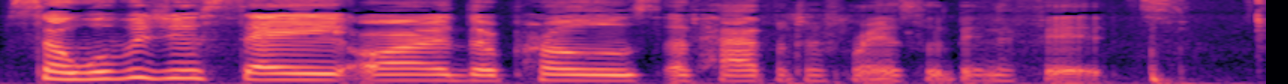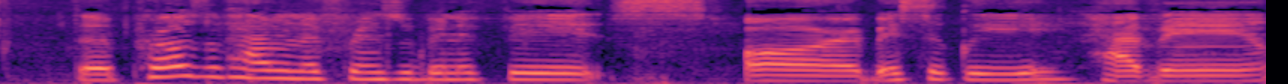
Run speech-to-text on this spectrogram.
So, what would you say are the pros of having a friends with benefits? The pros of having a friends with benefits are basically having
